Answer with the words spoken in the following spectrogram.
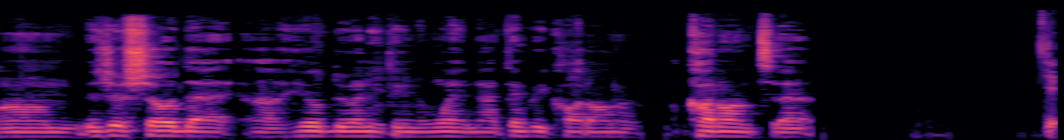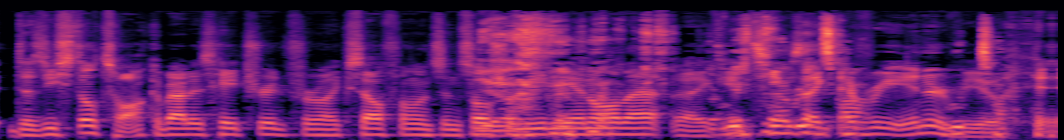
Um, it just showed that uh, he'll do anything to win. And I think we caught on caught on to that. D- Does he still talk about his hatred for like cell phones and social Yeah. media and all that? Like it seems like time- every every interview. time.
